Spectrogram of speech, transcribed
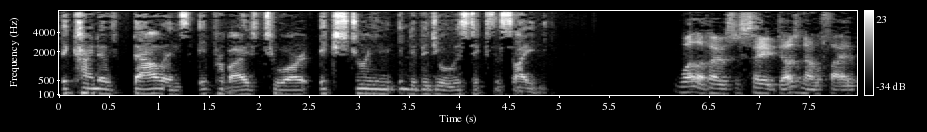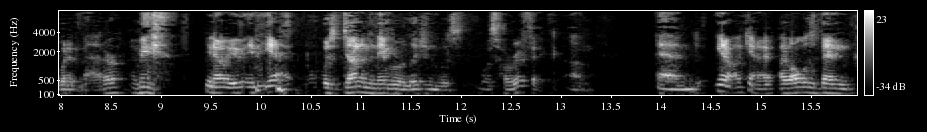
the kind of balance it provides to our extreme individualistic society? Well, if I was to say it does nullify it, would it matter? I mean, you know, it, it, yeah, what was done in the name of religion was was horrific. Um, and you know, again, I, I've always been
